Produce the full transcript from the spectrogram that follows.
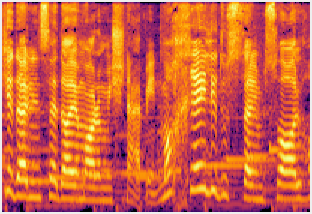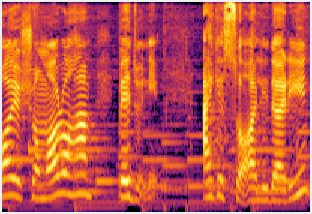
هایی که دارین صدای ما رو میشنوین. ما خیلی دوست داریم سوالهای شما رو هم بدونیم. اگه سوالی دارین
